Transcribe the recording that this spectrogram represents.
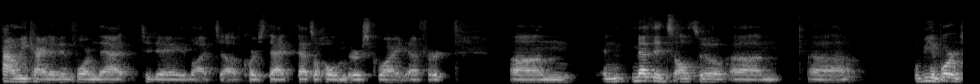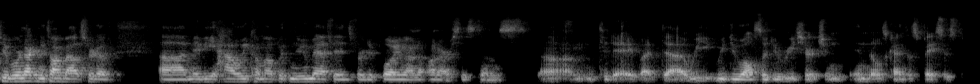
how we kind of inform that today, but uh, of course that that's a whole NERSC-wide effort. Um, and methods also um, uh, will be important too. We're not going to talk about sort of uh, maybe how we come up with new methods for deploying on, on our systems um, today, but uh, we, we do also do research in, in those kinds of spaces.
